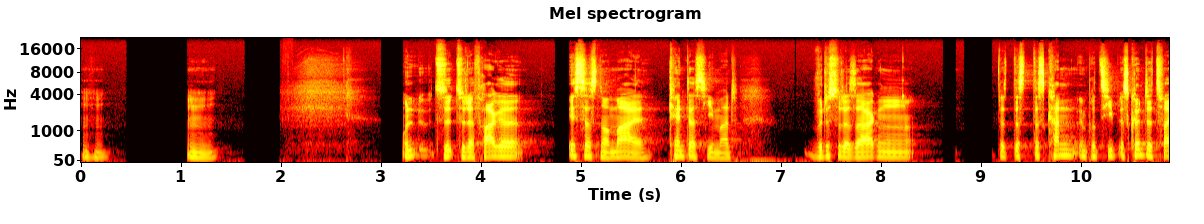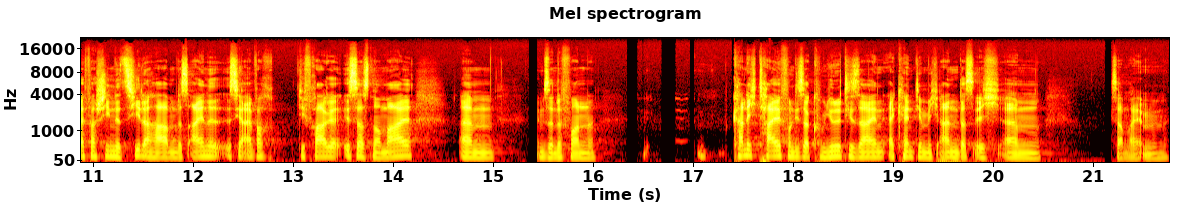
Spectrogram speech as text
Mhm. Mhm. Und zu, zu der Frage, ist das normal? Kennt das jemand? Würdest du da sagen, das, das, das, kann im Prinzip, es könnte zwei verschiedene Ziele haben. Das eine ist ja einfach die Frage, ist das normal? Ähm, Im Sinne von, kann ich Teil von dieser Community sein? Erkennt ihr mich an, dass ich, ähm, ich sag mal, im,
